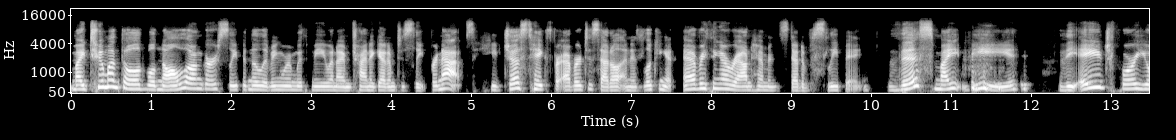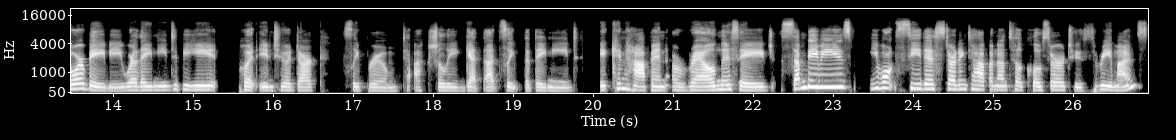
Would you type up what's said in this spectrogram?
my two month old will no longer sleep in the living room with me when I'm trying to get him to sleep for naps. He just takes forever to settle and is looking at everything around him instead of sleeping. This might be the age for your baby where they need to be put into a dark sleep room to actually get that sleep that they need it can happen around this age. Some babies, you won't see this starting to happen until closer to three months,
